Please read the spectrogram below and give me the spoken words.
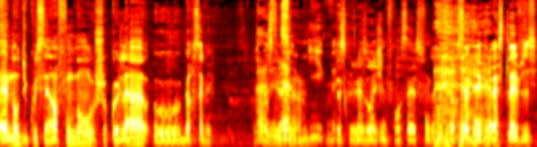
Euh, non, du coup, c'est un fondant au chocolat au beurre salé. Ah, parce, que, parce, que, les origines françaises font que le beurre salé reste la vie.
